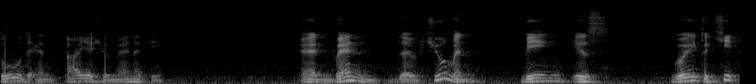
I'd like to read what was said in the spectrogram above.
to the entire humanity. And when the human being is going to hit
